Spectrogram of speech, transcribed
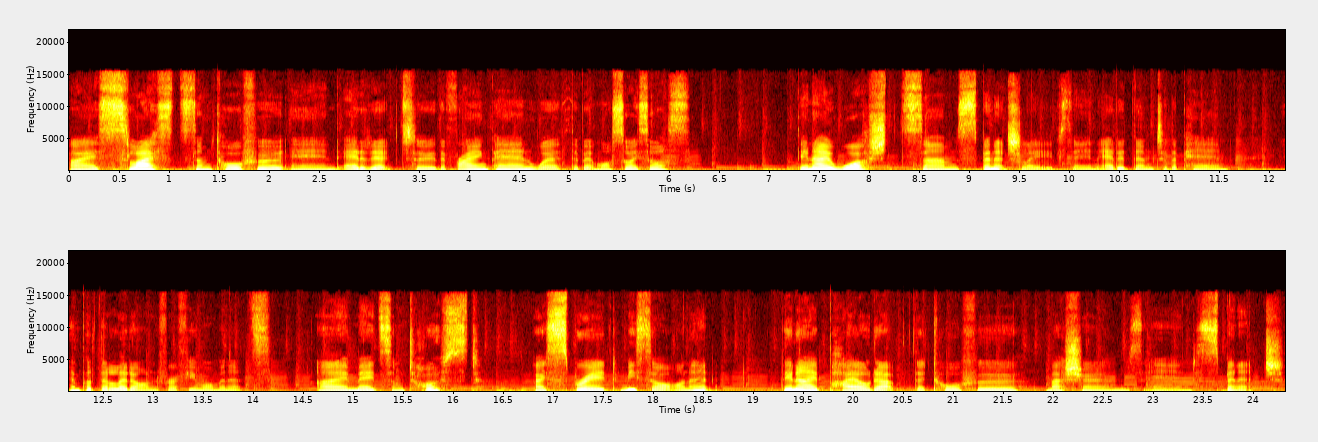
I sliced some tofu and added it to the frying pan with a bit more soy sauce. Then I washed some spinach leaves and added them to the pan and put the lid on for a few more minutes. I made some toast. I spread miso on it. Then I piled up the tofu, mushrooms, and spinach.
